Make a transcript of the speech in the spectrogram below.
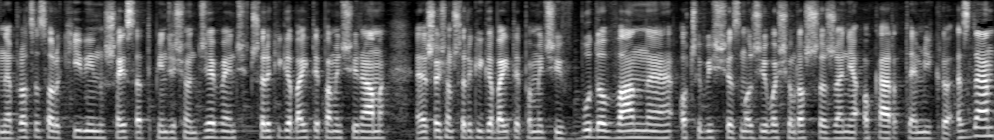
E, procesor Kirin 659, 4 GB pamięci RAM, 64 GB pamięci wbudowane, oczywiście z możliwością rozszerzenia o kartę microSD.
